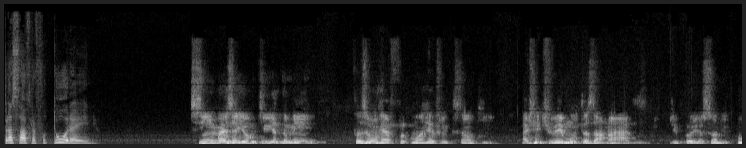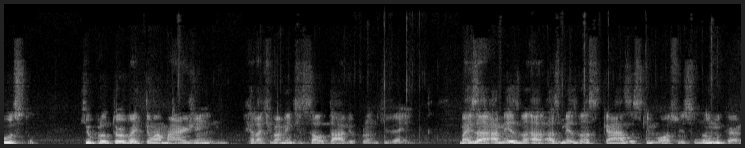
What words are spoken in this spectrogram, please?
para a safra futura, Enio. Sim, mas aí eu queria também fazer uma reflexão aqui. A gente vê muitas análises de projeção de custo que o produtor vai ter uma margem relativamente saudável para o ano que vem. Mas a, a mesma, a, as mesmas casas que mostram esse número, cara,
